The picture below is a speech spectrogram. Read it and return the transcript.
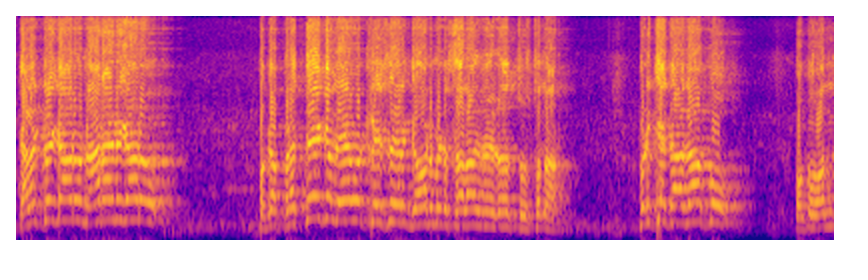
కలెక్టర్ గారు నారాయణ గారు ఒక ప్రత్యేక లేఅవుట్లు వేసిన గవర్నమెంట్ స్థలాలు ఈరోజు చూస్తున్నారు. ఇప్పటికే దాదాపు ఒక వంద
